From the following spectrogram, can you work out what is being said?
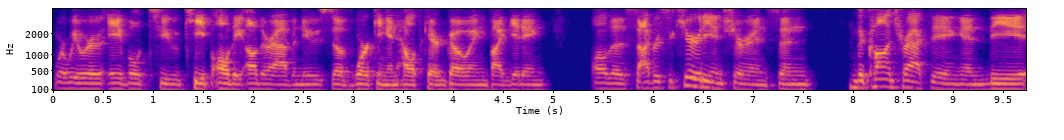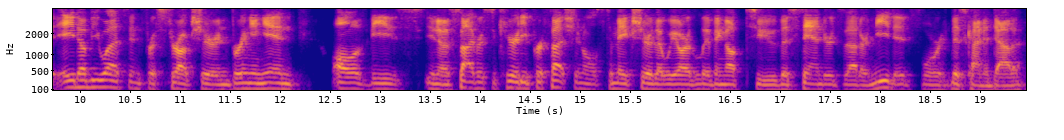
where we were able to keep all the other avenues of working in healthcare going by getting all the cybersecurity insurance and the contracting and the AWS infrastructure and bringing in all of these, you know, cybersecurity professionals to make sure that we are living up to the standards that are needed for this kind of data.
